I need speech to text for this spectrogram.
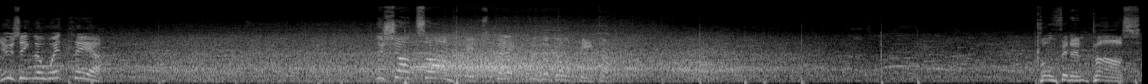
Using the width here. The shot's on. It's back with the goalkeeper. Confident pass.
